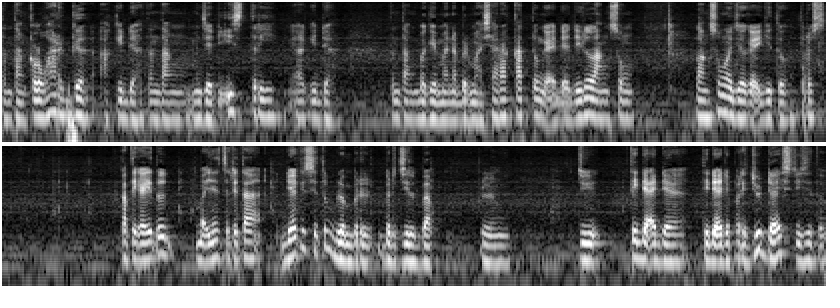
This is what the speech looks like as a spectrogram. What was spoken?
tentang keluarga akidah tentang menjadi istri akidah tentang bagaimana bermasyarakat tuh nggak ada. Jadi langsung langsung aja kayak gitu. Terus ketika itu banyak cerita dia ke situ belum ber- berjilbab belum. Ju- tidak ada tidak ada prejudice di situ.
